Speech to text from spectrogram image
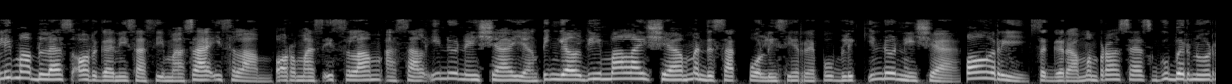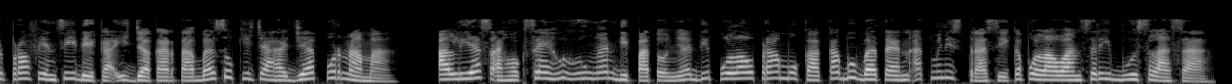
15 organisasi massa Islam, Ormas Islam asal Indonesia yang tinggal di Malaysia mendesak Polisi Republik Indonesia, Polri, segera memproses Gubernur Provinsi DKI Jakarta Basuki Cahaja Purnama alias Ahok Sehuhungan di patonya di Pulau Pramuka Kabupaten Administrasi Kepulauan Seribu Selasa.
